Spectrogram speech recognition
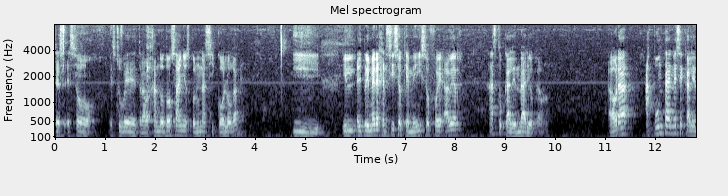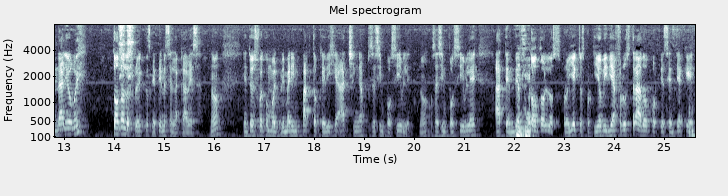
eso estuve trabajando dos años con una psicóloga y, y el primer ejercicio que me hizo fue, a ver, haz tu calendario, cabrón. Ahora apunta en ese calendario, güey, todos los proyectos que tienes en la cabeza, ¿no? Y entonces fue como el primer impacto que dije, ah, chinga, pues es imposible, ¿no? O sea, es imposible atender todos los proyectos, porque yo vivía frustrado porque sentía que,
